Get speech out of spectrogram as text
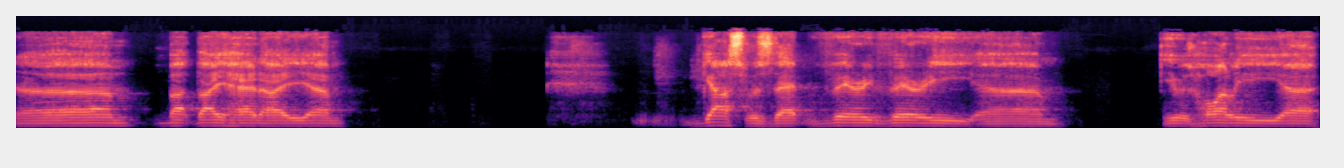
um, but they had a um, Gus was that very very um, he was highly uh,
